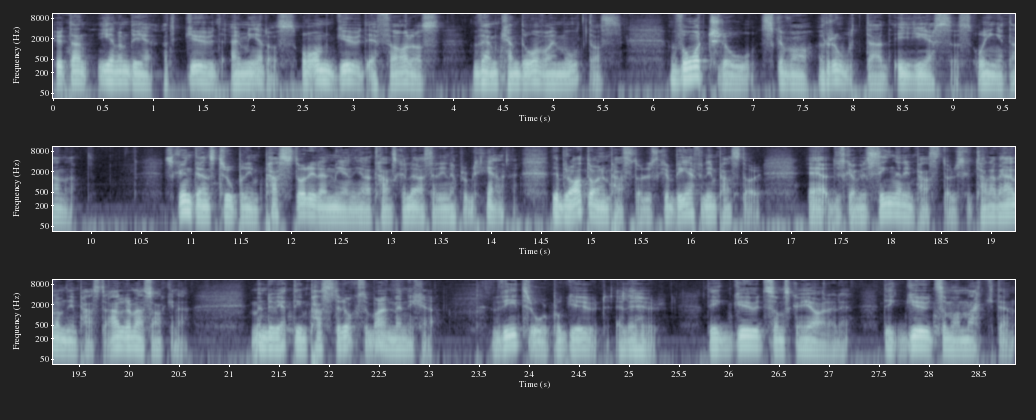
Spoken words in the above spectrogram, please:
Utan genom det att Gud är med oss. Och om Gud är för oss, vem kan då vara emot oss? Vår tro ska vara rotad i Jesus och inget annat. Du ska inte ens tro på din pastor i den meningen att han ska lösa dina problem. Det är bra att du har en pastor. Du ska be för din pastor. Eh, du ska välsigna din pastor. Du ska tala väl om din pastor. Alla de här sakerna. Men du vet, din pastor är också bara en människa. Vi tror på Gud, eller hur? Det är Gud som ska göra det. Det är Gud som har makten.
